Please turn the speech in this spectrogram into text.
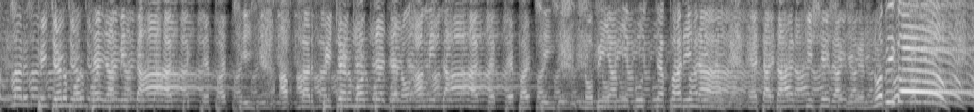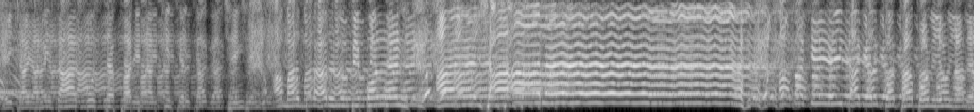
আপনার পিঠের মধ্যে আমি দাগ দেখতে পাচ্ছি। আপনার পিঠের মধ্যে যেন আমি দাগ দেখতে পাচ্ছি। নবী, আমি বুঝতে পারি না, এটা দাগ কিসের আগে? নবী গো এইটাই আমি দাগ বুঝতে পারি না, কিসের দাগ আছে? আমার মার নবী বললেন, আয়েশা রে। আমাকে এই দাগের কথা বলিও না রে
